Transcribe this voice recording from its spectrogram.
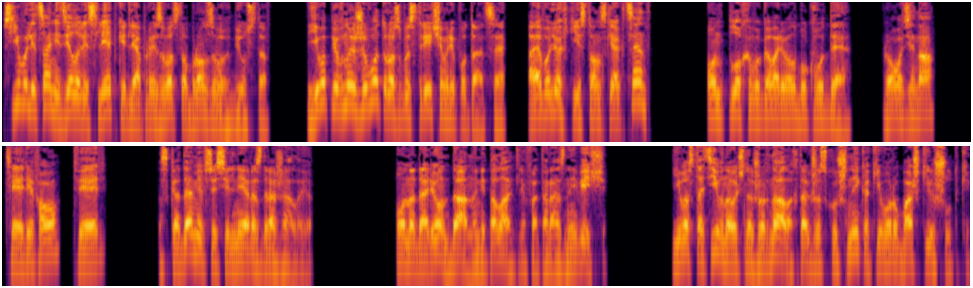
С его лица не делали слепки для производства бронзовых бюстов. Его пивной живот рос быстрее, чем репутация, а его легкий эстонский акцент, он плохо выговаривал букву «Д», «Родина», «Терево», «Тверь», с годами все сильнее раздражал ее. Он одарен, да, но не талантлив, это разные вещи. Его статьи в научных журналах так же скучны, как его рубашки и шутки.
